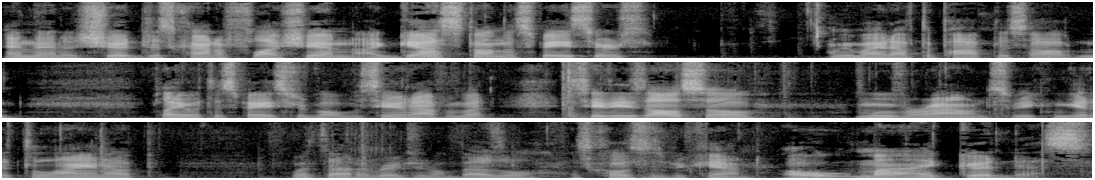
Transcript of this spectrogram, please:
and then it should just kind of flush in. I guessed on the spacers, we might have to pop this out and play with the spacers, but we'll see what happens. But see, these also move around so we can get it to line up with that original bezel as close as we can. Oh my goodness.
